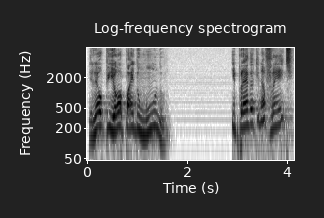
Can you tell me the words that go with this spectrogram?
Ele é o pior pai do mundo. E prega aqui na frente.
